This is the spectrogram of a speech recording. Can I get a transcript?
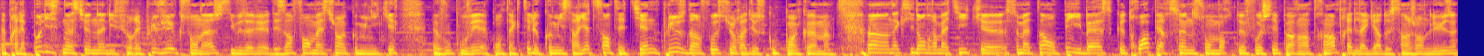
D'après la police nationale, il ferait plus vieux que son âge. Si vous avez des informations à communiquer, vous pouvez contacter le commissariat de Saint-Etienne. Plus d'infos sur radioscoop.com. Un accident dramatique euh, ce matin au Pays Basque. Trois personnes sont mortes fauché par un train près de la gare de Saint-Jean-de-Luz.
